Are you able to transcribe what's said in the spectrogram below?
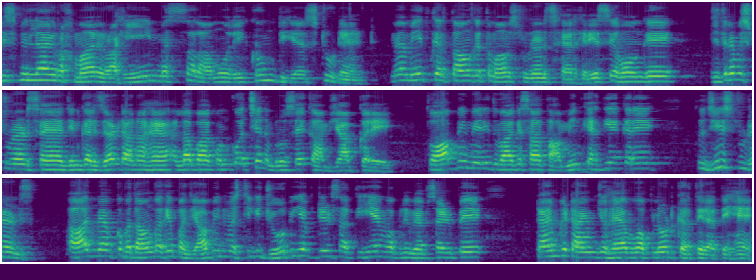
बिस्मिल्लाहिर्रहमानिर्रहीम। Dear student. मैं उम्मीद करता हूँ कि तमाम स्टूडेंट्स खैर खैरियत से होंगे। जितने भी स्टूडेंट्स हैं, जिनका रिज़ल्ट आना है, अल्लाह पाक उनको अच्छे नंबरों से कामयाब करे। तो आप भी मेरी दुआ के साथ आमीन कह दिया करें। तो जी स्टूडेंट्स, आज मैं आपको बताऊँगा कि पंजाब यूनिवर्सिटी की जो भी अपडेट्स आती है, वो अपनी वेबसाइट पे टाइम के टाइम जो है, वो अपलोड करते रहते हैं।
